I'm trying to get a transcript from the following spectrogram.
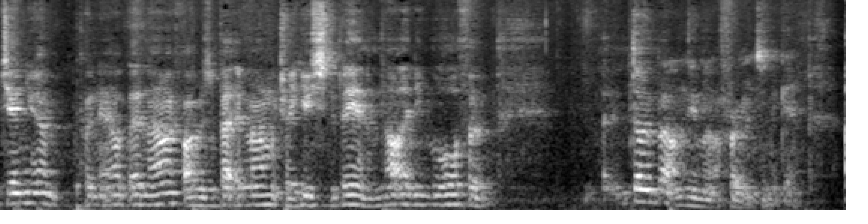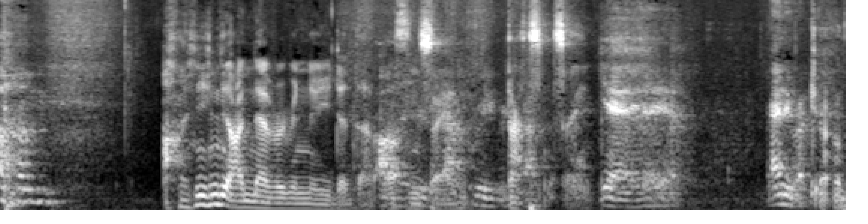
genuinely, I'm putting it out there now. If I was a betting man, which I used to be, and I'm not anymore, for don't bet on the amount of throw-ins in the game. Um, Oh, you I never even knew you did that. Oh, That's really insane. really, really That's insane. Yeah, yeah, yeah. Anyway, God.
